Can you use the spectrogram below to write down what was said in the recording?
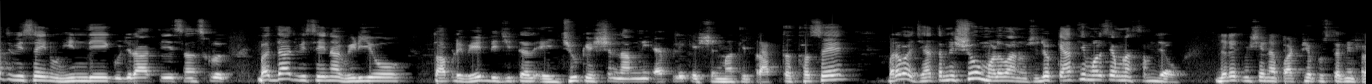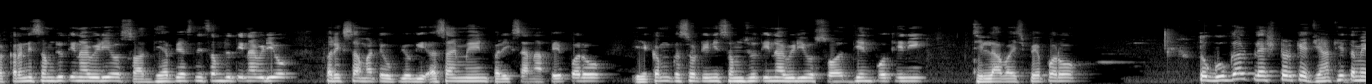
જ વિષયનું હિન્દી, ગુજરાતી, સંસ્કૃત, બધા જ વિષયના વીડિયો તો આપણે વેદ ડિજિટલ એજ્યુકેશન નામની એપ્લિકેશનમાંથી પ્રાપ્ત થશે. બરાબર? જ્યાં તમને શું મળવાનું છે? જો ક્યાંથી મળશે હમણાં સમજાવું. દરેક વિષયના પાઠ્યપુસ્તકની પ્રકરણની સમજૂતીના વીડિયો, સ્વાધ્યાભ્યાસની સમજૂતીના વીડિયો, પરીક્ષા માટે ઉપયોગી અસાઇનમેન્ટ પરીક્ષાના પેપરો, એકમ કસોટીની સમજૂતીના વીડિયો, સ્વાધ્યયન પોથીની, જિલ્લા વાઇઝ પેપરો તો ગૂગલ પ્લે સ્ટોર કે જ્યાંથી તમે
